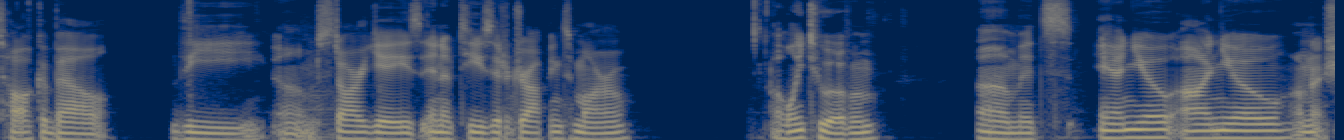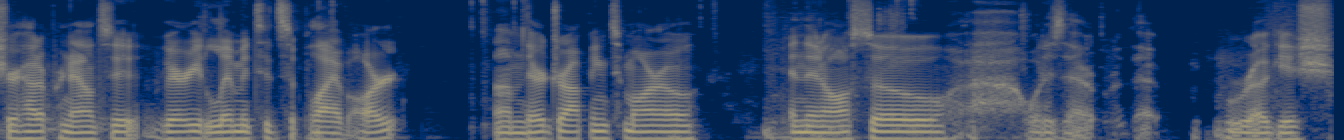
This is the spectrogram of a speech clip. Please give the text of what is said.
talk about the um, Stargaze NFTs that are dropping tomorrow. Only two of them. Um, it's Anyo Anyo. I'm not sure how to pronounce it. Very limited supply of art. Um, they're dropping tomorrow, and then also, what is that? That ruggish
